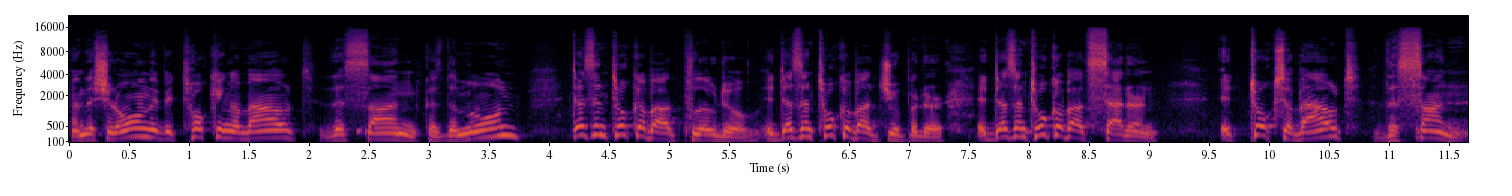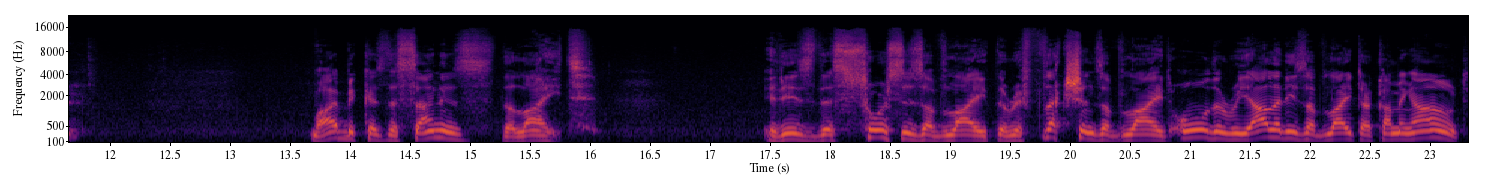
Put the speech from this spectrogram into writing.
and they should only be talking about the sun because the moon doesn't talk about Pluto, it doesn't talk about Jupiter, it doesn't talk about Saturn, it talks about the sun. Why? Because the sun is the light it is the sources of light, the reflections of light, all the realities of light are coming out.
